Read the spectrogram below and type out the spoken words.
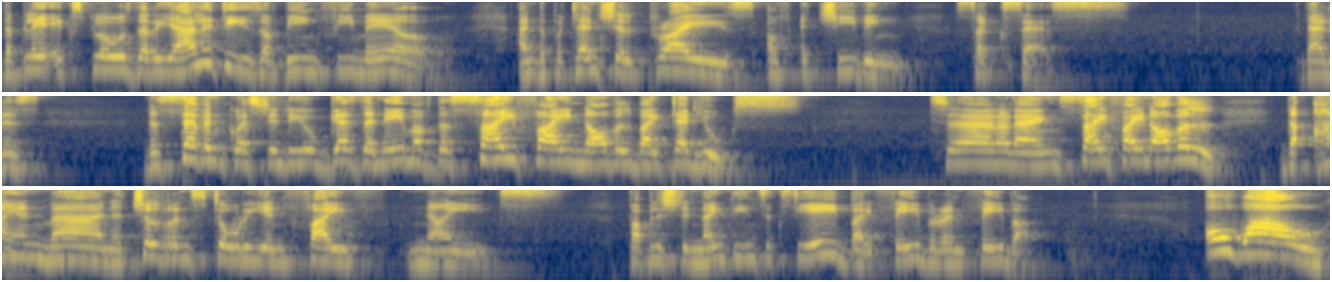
The play explores the realities of being female and the potential prize of achieving success. That is the seventh question. Do you guess the name of the sci fi novel by Ted Hughes? Sci fi novel The Iron Man, a children's story in five nights. Published in 1968 by Faber and Faber. Oh wow,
